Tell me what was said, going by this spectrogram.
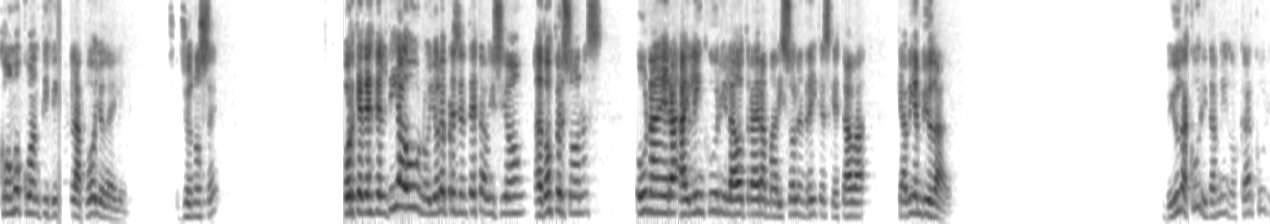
¿cómo cuantificar el apoyo de Aileen? Yo no sé. Porque desde el día uno yo le presenté esta visión a dos personas. Una era Aileen Curry y la otra era Marisol Enríquez, que estaba, que había enviudado. Viuda Curi también, Oscar Curi.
